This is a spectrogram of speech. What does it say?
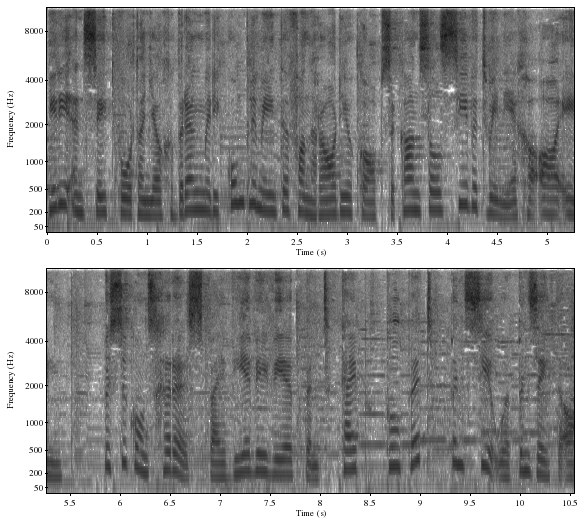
Hierdie inset word aan jou gebring met die komplimente van Radio Kaapse Kansel 729 AM. Besoek ons gerus by www.cape pulpit.co.za.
